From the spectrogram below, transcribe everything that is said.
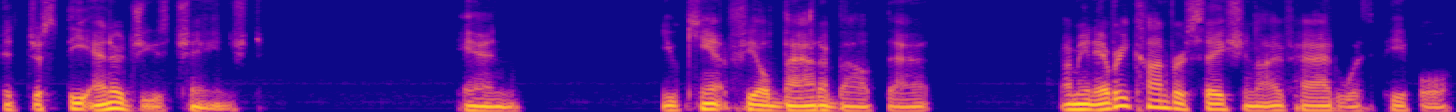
it just the energy's changed. And you can't feel bad about that. I mean, every conversation I've had with people,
